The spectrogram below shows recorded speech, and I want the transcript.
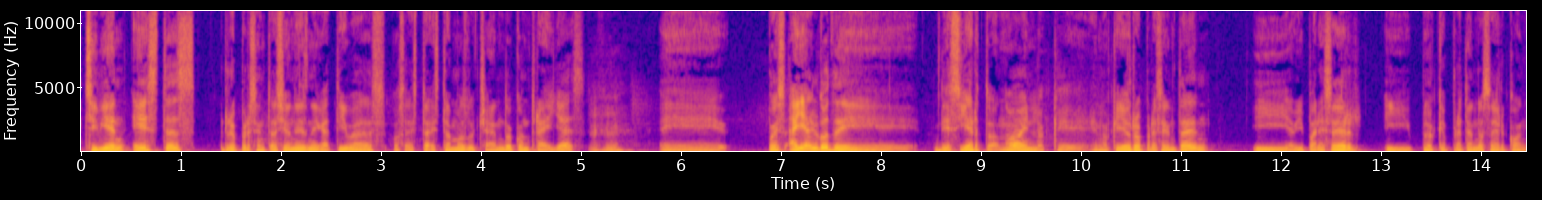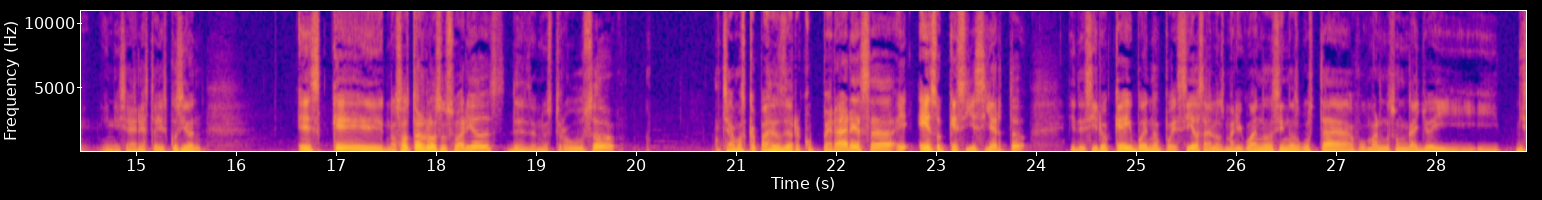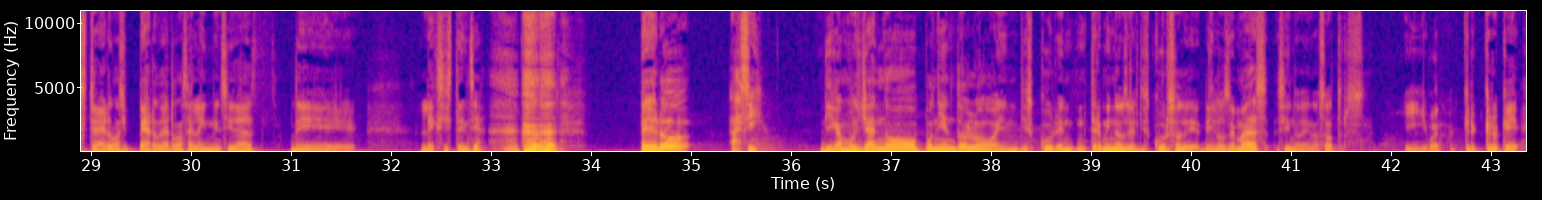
si bien estas representaciones negativas o sea está- estamos luchando contra ellas eh, pues hay algo de, de cierto no en lo que en lo que ellos representan y a mi parecer y lo que pretendo hacer con iniciar esta discusión es que nosotros los usuarios, desde nuestro uso, seamos capaces de recuperar esa, e- eso que sí es cierto y decir, ok, bueno, pues sí, o sea, los marihuanos sí nos gusta fumarnos un gallo y, distraernos y perdernos en la inmensidad de la existencia. Pero así, digamos, ya no poniéndolo en, términos del discurso de los demás, sino de nosotros. Y bueno, cre- creo que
